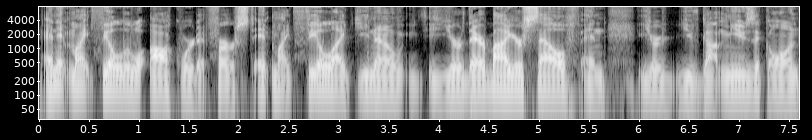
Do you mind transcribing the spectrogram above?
and it might feel a little awkward at first. It might feel like, you know, you're there by yourself and you're you've got music on,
